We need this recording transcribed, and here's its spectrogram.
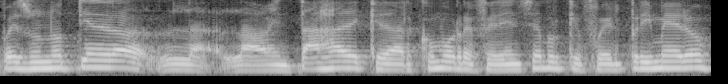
pues uno tiene la, la, la ventaja de quedar como referencia porque fue el primero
